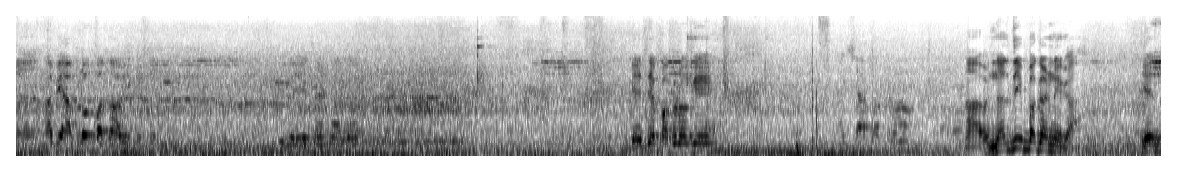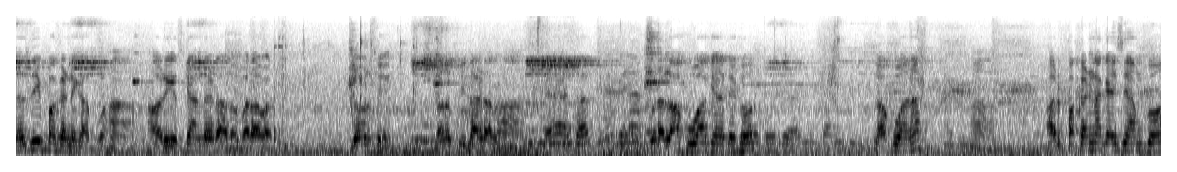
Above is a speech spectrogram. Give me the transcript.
है। अभी आप लोग पता आ जाओ। कैसे पकड़ोगे? हाँ नज़दीक पकड़ने का। ये नज़दीक पकड़ने का आपको हाँ और इसके अंदर डालो बराबर। ज़ोर से। बराबर सीधा डालो हाँ। है अंदर पूरा लॉक हुआ क्या देखो? लॉक हुआ ना? हाँ। और पकड़ना कैसे हमको?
